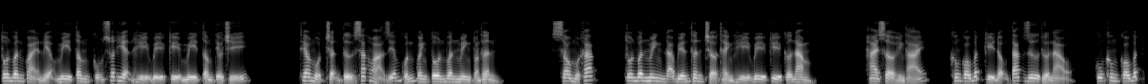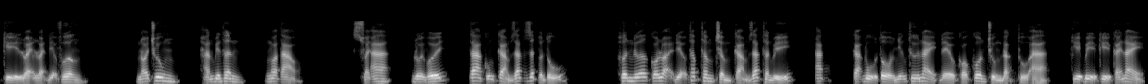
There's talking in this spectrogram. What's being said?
tôn vân quải niệm mi tâm cũng xuất hiện hỉ bị kỳ mi tâm tiêu chí. Theo một trận tử sắc hỏa diễm quấn quanh tôn vân minh toàn thân. Sau một khắc, tôn vân minh đã biến thân trở thành hỉ bị kỳ cơ năm. Hai sở hình thái, không có bất kỳ động tác dư thừa nào, cũng không có bất kỳ loại loại địa phương. Nói chung, hắn biến thân, ngoa tạo. Xoáy a, đối với, ta cũng cảm giác rất tuân tú. Hơn nữa có loại điệu thấp thâm trầm cảm giác thần bí. Ắt cả bụ tổ những thứ này đều có côn trùng đặc thù a kỳ bị kỳ cái này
